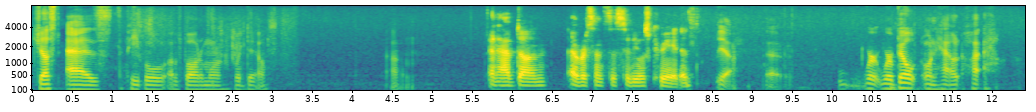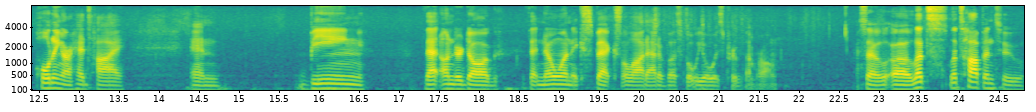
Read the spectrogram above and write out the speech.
just as the people of Baltimore would do. Um, and have done ever since the city was created. Yeah, uh, we're we're built on how, how holding our heads high and being that underdog that no one expects a lot out of us, but we always prove them wrong. So uh, let's let's hop into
